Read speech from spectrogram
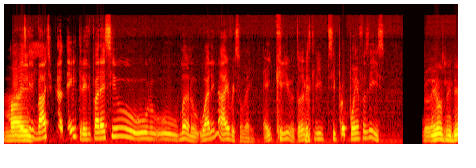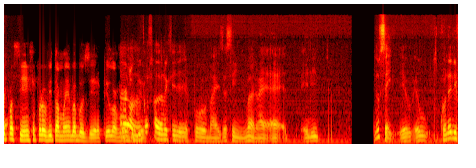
mas... Toda vez que ele bate pra dentro, ele parece o, o, o mano, o Allen Iverson, velho. É incrível, toda vez que ele se propõe a fazer isso. Deus, me dê paciência pra ouvir tamanha baboseira, pelo amor não, de Deus. Não tô falando que, pô, mas assim, mano, é, é ele não sei, eu, eu quando ele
